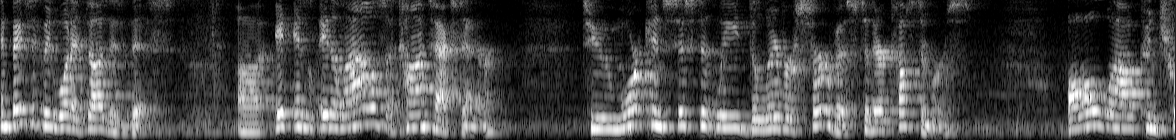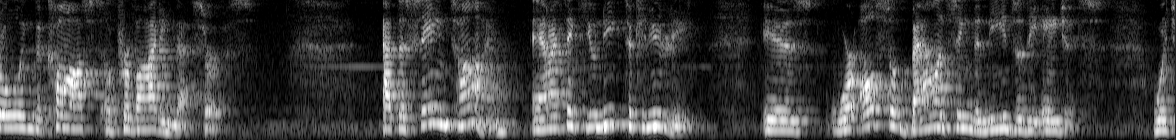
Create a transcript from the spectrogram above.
and basically what it does is this: uh, it, it allows a contact center to more consistently deliver service to their customers all while controlling the cost of providing that service. At the same time, and I think unique to community, is we're also balancing the needs of the agents, which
